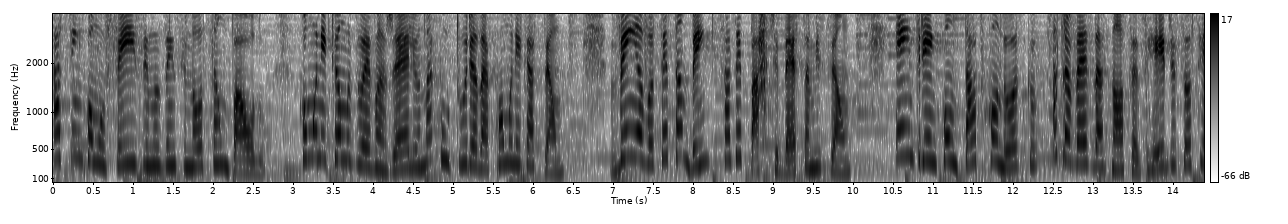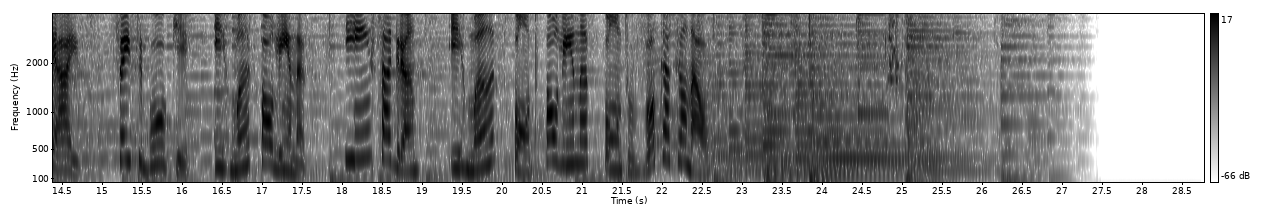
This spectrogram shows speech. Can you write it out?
assim como fez e nos ensinou São Paulo comunicamos o Evangelho na cultura da comunicação. Venha você também fazer parte desta missão. Entre em contato conosco através das nossas redes sociais: Facebook, Irmãs Paulinas e Instagram, irmãs.paulinas.vocacional.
